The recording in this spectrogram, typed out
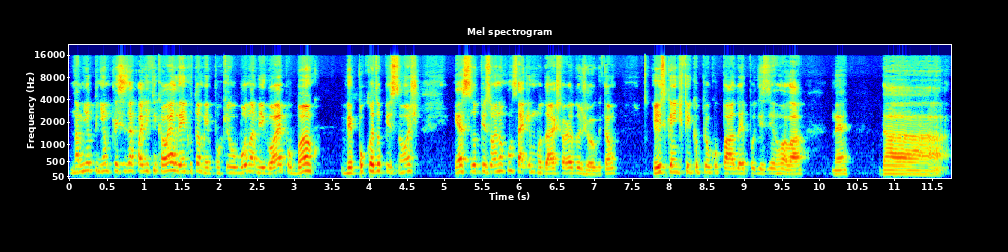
na minha opinião, precisa qualificar o elenco também, porque o Bonamigo olha para o banco, vê poucas opções, e essas opções não conseguem mudar a história do jogo. Então, isso que a gente fica preocupado aí por desenrolar né, da,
